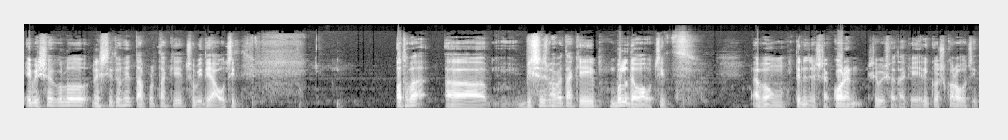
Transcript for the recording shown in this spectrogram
এই বিষয়গুলো নিশ্চিত হয়ে তারপর তাকে ছবি দেওয়া উচিত। অথবা বিশেষভাবে তাকে বলে দেওয়া উচিত এবং তিনি যেটা করেন সে বিষয়ে তাকে রিকোয়েস্ট করা উচিত।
